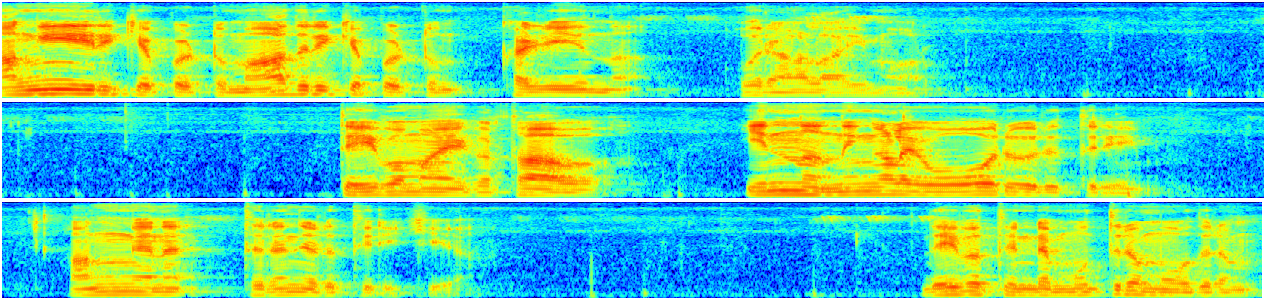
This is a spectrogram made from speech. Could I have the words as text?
അംഗീകരിക്കപ്പെട്ടും ആദരിക്കപ്പെട്ടും കഴിയുന്ന ഒരാളായി മാറും. ദൈവമായ കർത്താവ് ഇന്ന് നിങ്ങളെ ഓരോരുത്തരെയും അങ്ങനെ തിരഞ്ഞെടുത്തിരിക്കുക. ദൈവത്തിന്റെ മുദ്രമോതിരം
